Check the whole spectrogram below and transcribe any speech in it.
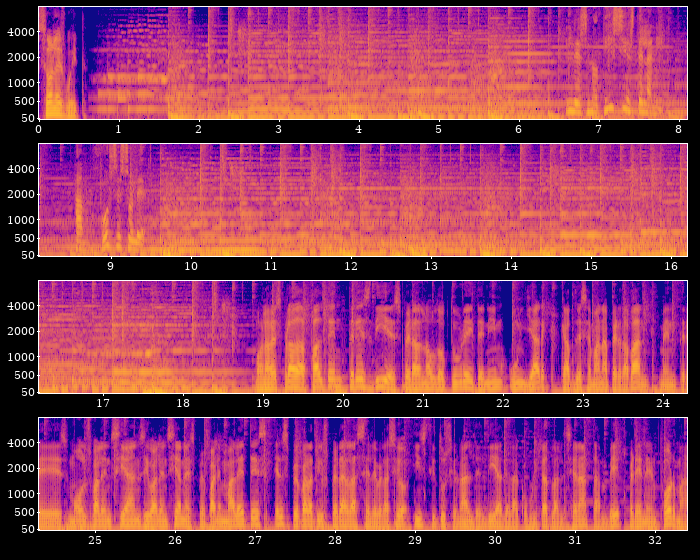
Són les 8. Les notícies de la nit amb José Soler. Bona vesprada. Falten tres dies per al 9 d'octubre i tenim un llarg cap de setmana per davant. Mentre molts valencians i valencianes preparen maletes, els preparatius per a la celebració institucional del Dia de la Comunitat Valenciana també prenen forma.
